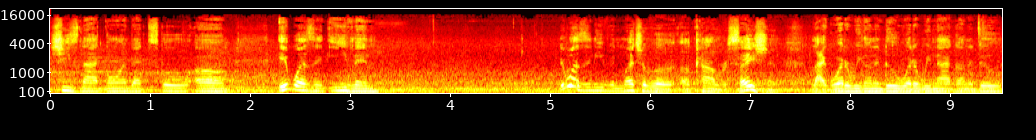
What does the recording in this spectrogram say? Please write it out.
She's not going back to school. Um, it wasn't even. It wasn't even much of a, a conversation. Like, what are we going to do? What are we not going to do?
